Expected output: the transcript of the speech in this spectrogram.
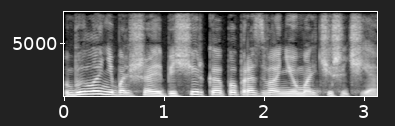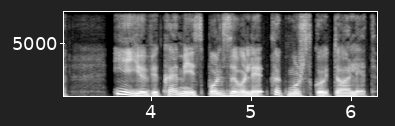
Была небольшая пещерка по прозванию Мальчишечья. Ее веками использовали как мужской туалет.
